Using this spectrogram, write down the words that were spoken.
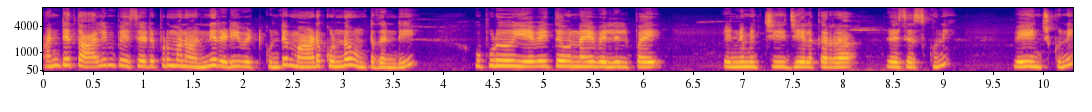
అంటే తాలింపు వేసేటప్పుడు మనం అన్నీ రెడీ పెట్టుకుంటే మాడకుండా ఉంటుందండి. ఇప్పుడు ఏవైతే ఉన్నాయో వెల్లుల్లిపాయ ఎండుమిర్చి జీలకర్ర వేసేసుకుని వేయించుకుని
